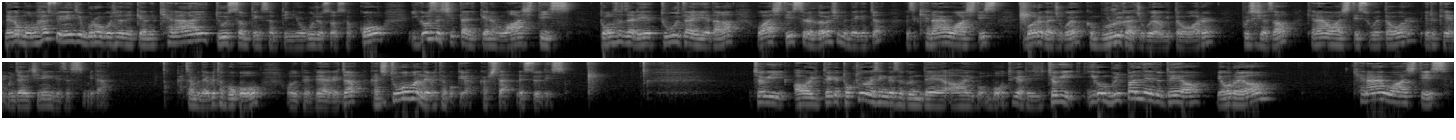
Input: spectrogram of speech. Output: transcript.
내가 뭐 할 수 있는지 물어보셔야 될 때는 can I do something something 요구조 썼었고 이것을 씻다니까는 wash this 동사 자리에 두 자리에다가 wash this를 넣으시면 되겠죠. 그래서 can I wash this 뭐를 가지고요? 그 물을 with the water 붙이셔서 can I wash this with water 이렇게 문장이 진행이 됐었습니다. 같이 한번 내뱉어 보고 오늘 배워야겠죠? 같이 두 번만 내뱉어 볼게요. 갑시다. Let's do this. 저기 어 되게 독특하게 생겨서 근데 아 이거 뭐 어떻게 해야 되지? 저기 이거 물빨래 해도 돼요. 영어로요. Can I wash this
